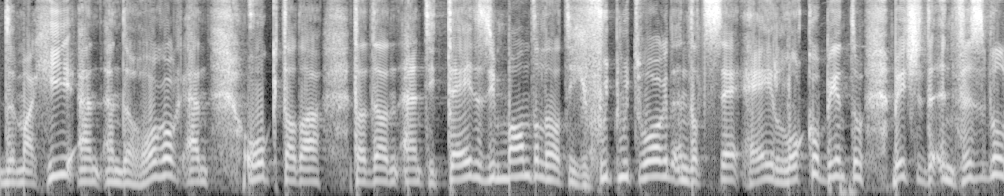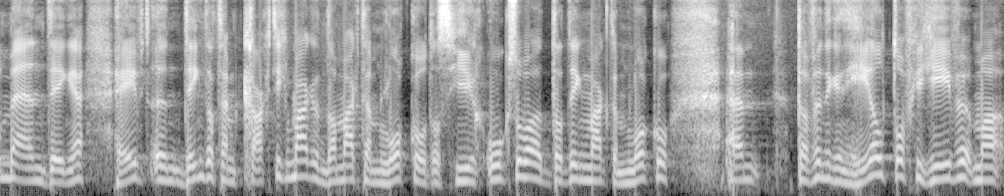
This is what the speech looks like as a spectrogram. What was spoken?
de magie en, en de horror en ook dat dat, dat een entiteit is die mantelen, dat die gevoed moet worden en dat zij, hij loco begint te... Een beetje de Invisible Man dingen. Hij heeft een ding dat hem krachtig maakt en dat maakt hem loco. Dat is hier ook zo, dat ding maakt hem loco. En dat vind ik een heel tof gegeven, maar...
